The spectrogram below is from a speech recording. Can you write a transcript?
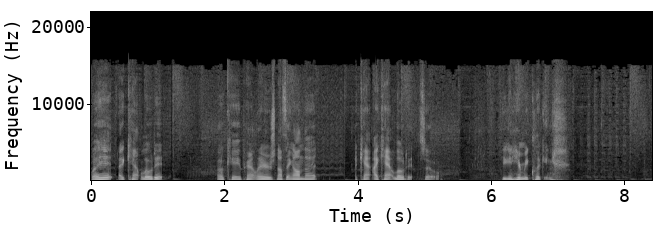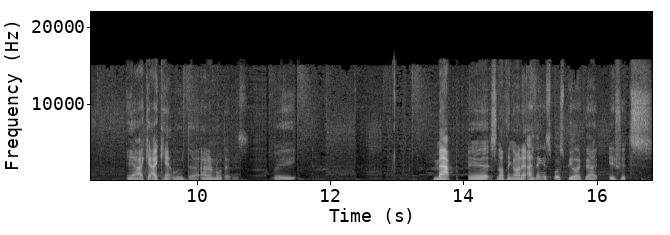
Wait, I can't load it. Okay, apparently there's nothing on that. I can't I can't load it, so you can hear me clicking. yeah, I can't I can't load that. I don't know what that is. Wait. Map. It's nothing on it. I think it's supposed to be like that. If it's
